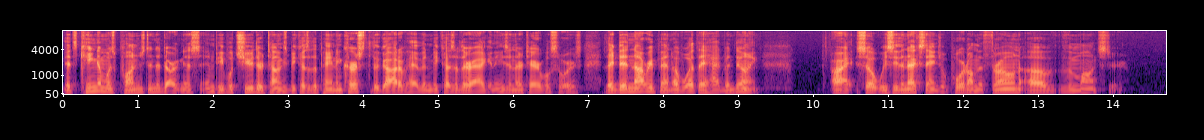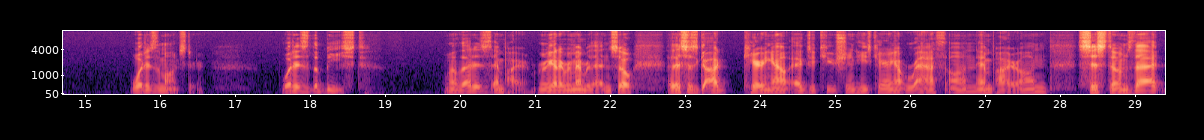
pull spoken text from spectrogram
Its kingdom was plunged into darkness, and people chewed their tongues because of the pain, and cursed the God of heaven because of their agonies and their terrible sores. They did not repent of what they had been doing. All right, so we see the next angel poured on the throne of the monster. What is the monster? What is the beast? Well, that is empire. We got to remember that. And so this is God carrying out execution. He's carrying out wrath on empire, on systems that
